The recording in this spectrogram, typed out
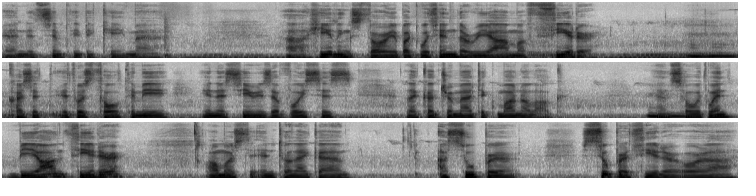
and it simply became a, a healing story, but within the realm of theater. Because mm-hmm. it, it was told to me in a series of voices, like a dramatic monologue. Mm-hmm. And so it went beyond theater almost into like a, a super super theater or a,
